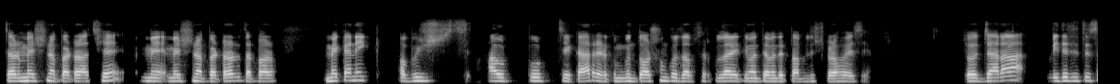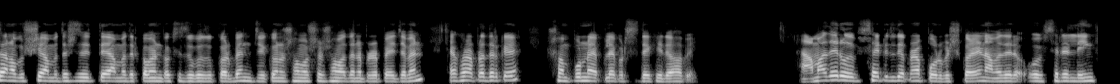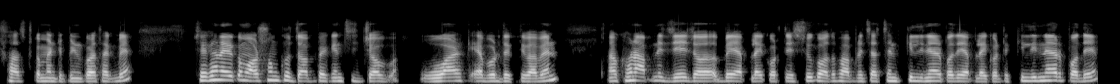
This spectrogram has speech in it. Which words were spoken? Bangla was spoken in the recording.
তারপর মেশিন অপারেটর আছে মেশিন অপারেটর তারপর মেকানিক অফিস আউটপুট চেকার এরকম কিন্তু অসংখ্য জব সার্কুলার ইতিমধ্যে আমাদের পাবলিশ করা হয়েছে। তো যারা বিদেশ যেতে চান, অবশ্যই আমাদের সাথে আমাদের কমেন্ট বক্সে যোগাযোগ করবেন। যে কোনো সমস্যার সমাধান আপনারা পেয়ে যাবেন। এখন আপনাদেরকে সম্পূর্ণ অ্যাপ্লাই প্রসেস দেখিয়ে দেওয়া হবে। আমাদের ওয়েবসাইটে যদি আপনারা প্রবেশ করেন, আমাদের ওয়েবসাইটের লিংক ফার্স্ট কমেন্টে প্রিন্ট করা থাকবে। সেখানে এরকম অসংখ্য job vacancy job work abroad দেখতে পাবেন। এখন আপনি যে জবে অ্যাপ্লাই করতে ইচ্ছুক, অথবা আপনি চাচ্ছেন ক্লিনার পদে অ্যাপ্লাই করতে ক্লিনার পদে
